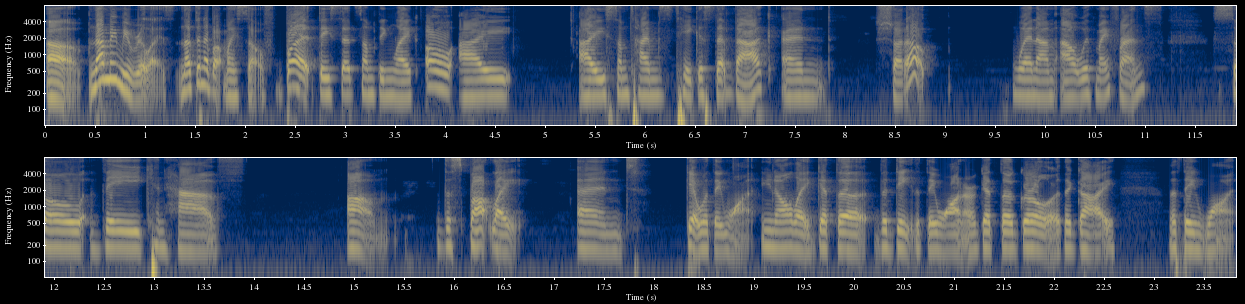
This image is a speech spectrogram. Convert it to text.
um, not made me realize nothing about myself, but they said something like, "Oh, I I sometimes take a step back and shut up when I'm out with my friends, so they can have um, the spotlight and get what they want you know like get the the date that they want or get the girl or the guy that they want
